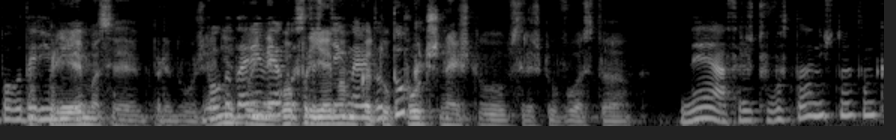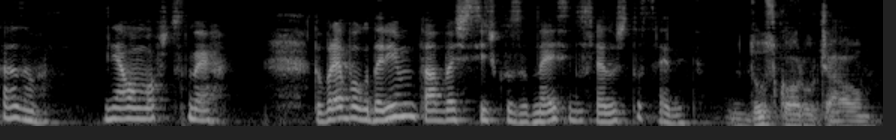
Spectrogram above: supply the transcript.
Благодарим ви. Приема се предложението Благодарим и ви, не го ако сте приемам като пуч нещо срещу властта. Не, аз срещу властта нищо не съм казала. Нямам общо с нея. Добре, благодарим. Това беше всичко за днес и до следващата седмица. Dusko Ručavom.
